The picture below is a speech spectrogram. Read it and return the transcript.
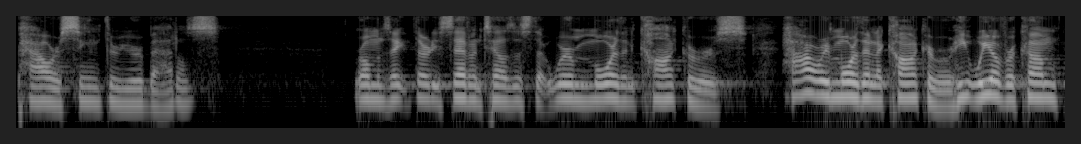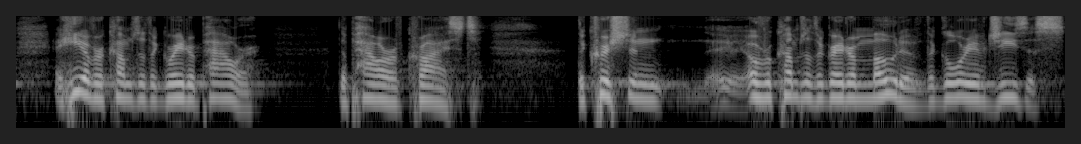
power seen through your battles? Romans 8:37 tells us that we're more than conquerors how are we more than a conqueror? He, we overcome, he overcomes with a greater power, the power of Christ. The Christian uh, overcomes with a greater motive, the glory of Jesus.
